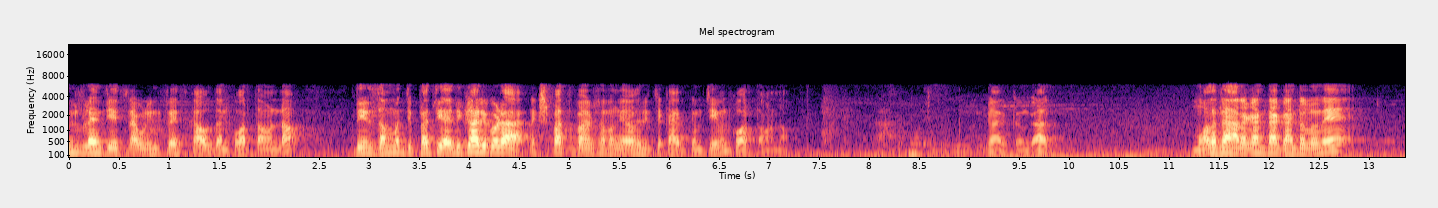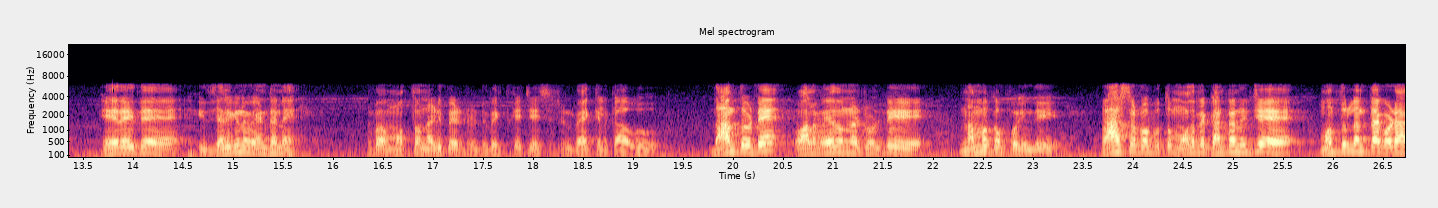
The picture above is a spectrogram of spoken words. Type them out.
ఇన్ఫ్లుయెన్స్ చేసినా కూడా ఇన్ఫ్లుయెన్స్ కావద్దని కోరుతూ ఉన్నాం. దీనికి సంబంధించి ప్రతి అధికారి కూడా నిష్పక్షపాతంగా వ్యవహరించే కార్యక్రమం చేయమని కోరుతా ఉన్నాం. కార్యక్రమం కాదు. మొదట అరగంట గంటలోనే ఏదైతే ఇది జరిగిన వెంటనే మొత్తం నడిపేటువంటి వ్యక్తికే చేసేటువంటి వ్యాఖ్యలు కావు. దాంతోటే వాళ్ళ మీద ఉన్నటువంటి నమ్మకం పోయింది. రాష్ట్ర ప్రభుత్వం మొదటి గంట నుంచే మంత్రులంతా కూడా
